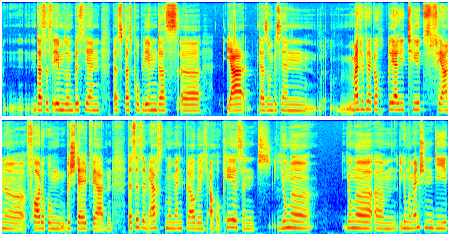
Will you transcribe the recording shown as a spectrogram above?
das ist eben so ein bisschen das, das Problem, dass äh, ja da so ein bisschen manchmal vielleicht auch realitätsferne Forderungen gestellt werden. Das ist im ersten Moment, glaube ich, auch okay. Es sind junge, junge, ähm, junge Menschen, die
